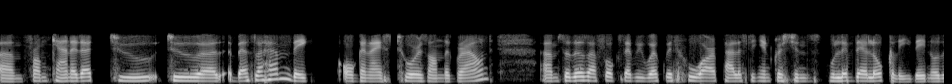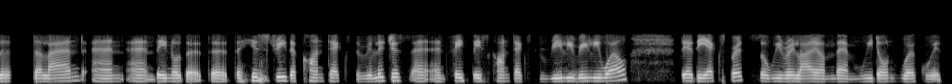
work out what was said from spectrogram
um, from Canada to to uh, Bethlehem. They organize tours on the ground. Um, so those are folks that we work with who are Palestinian Christians who live there locally. They know the, the land and, and they know the, the, the history, the context, the religious and, and faith based context really, really well. They're the experts, so we rely on them. We don't work with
